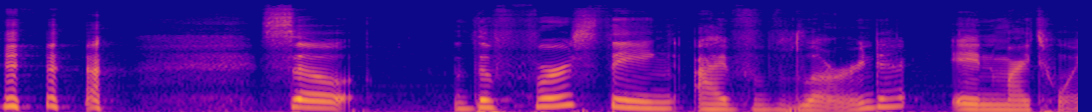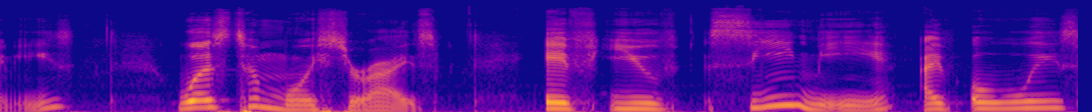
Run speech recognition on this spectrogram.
so, the first thing I've learned in my 20s was to moisturize. If you've seen me, I've always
